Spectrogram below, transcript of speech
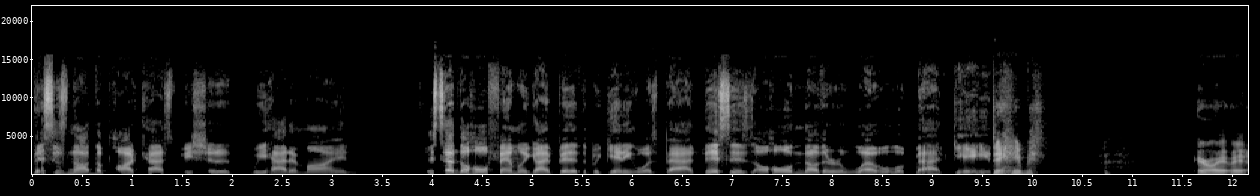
this is not the podcast we should we had in mind. You said the whole Family Guy bit at the beginning was bad. This is a whole nother level of bad game. David. Here, wait, wait.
